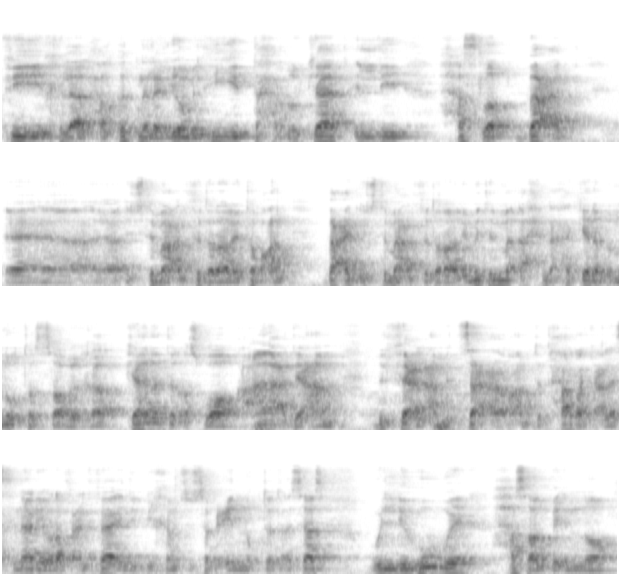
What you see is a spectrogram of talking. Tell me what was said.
في خلال حلقتنا لليوم اللي هي التحركات اللي حصلت بعد اجتماع الفدرالي. طبعا بعد اجتماع الفدرالي مثل ما إحنا حكينا بالنقطة السابقة كانت الأسواق قاعدة عم بالفعل عم تسعر عم تتحرك على سيناريو رفع الفائدة ب 75 نقطة أساس واللي هو حصل بأنه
